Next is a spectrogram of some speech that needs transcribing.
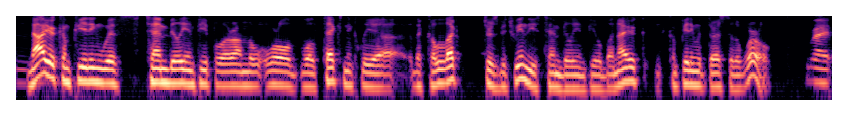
Mm. Now you're competing with 10 billion people around the world. Well, technically, uh, the collectors between these 10 billion people, but now you're competing with the rest of the world. Right.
